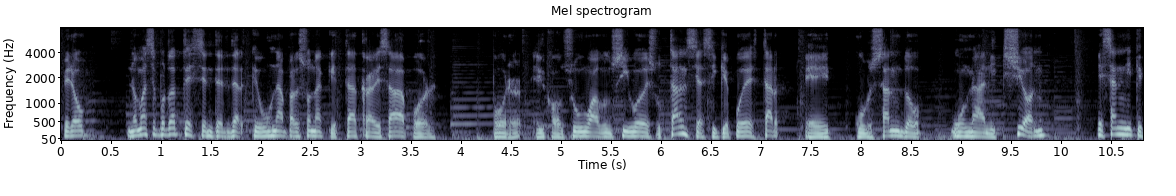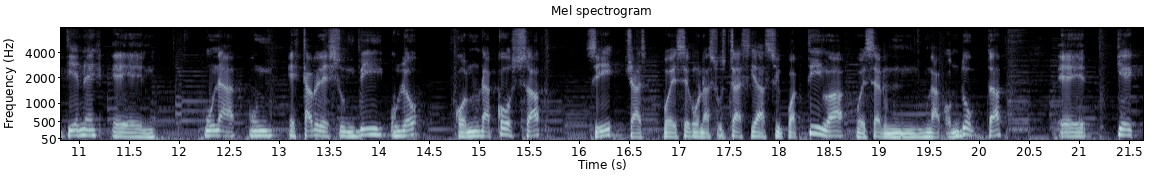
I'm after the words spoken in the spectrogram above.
Pero lo más importante es entender que una persona que está atravesada por, por el consumo abusivo de sustancias y que puede estar eh, cursando una adicción, es alguien que tiene eh, una, un, establece un vínculo con una cosa ¿sí? Ya puede ser una sustancia psicoactiva, puede ser una conducta, eh, que,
